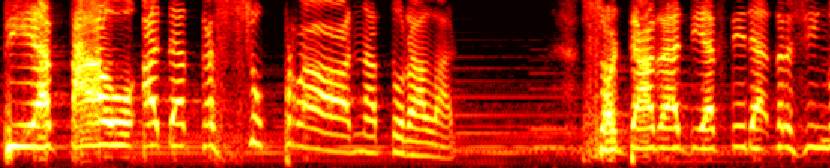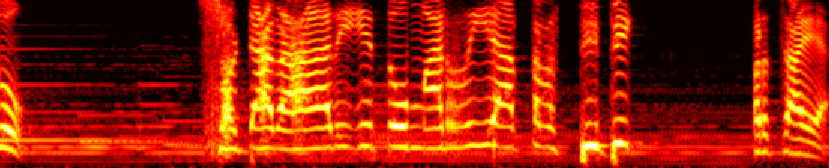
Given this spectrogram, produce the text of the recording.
Dia tahu ada kesupranaturalan. Saudara dia tidak tersinggung. Saudara hari itu Maria terdidik. Percaya.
